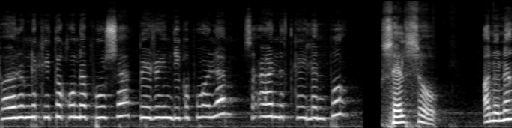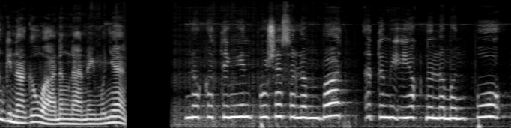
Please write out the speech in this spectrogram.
Parang nakita ko na po siya pero hindi ko po alam saan at kailan po. Celso, ano na ang ginagawa ng nanay mo niyan? Nakatingin po siya sa lambat at umiiyak na naman po.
